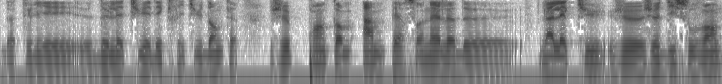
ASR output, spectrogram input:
d'ateliers de lecture et d'écriture. Donc, je prends comme âme personnelle de la lecture. Je, je dis souvent,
